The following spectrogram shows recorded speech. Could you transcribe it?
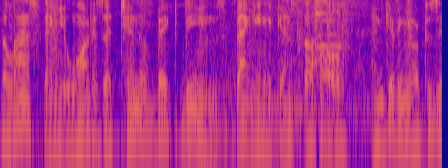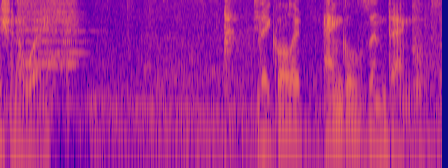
the last thing you want is a tin of baked beans banging against the hull and giving your position away. They call it angles and dangles.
